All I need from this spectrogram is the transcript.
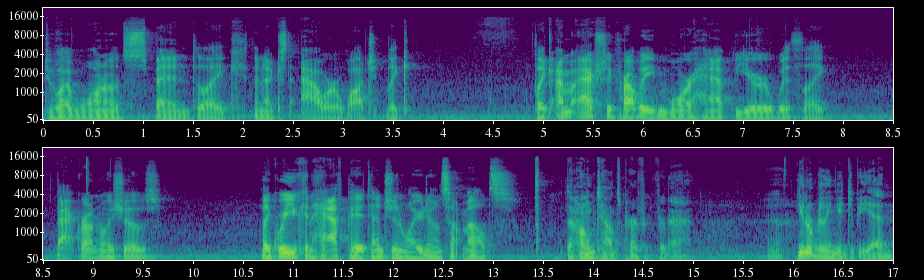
do I want to spend like the next hour watching? Like, like I'm actually probably more happier with like background noise shows, like where you can half pay attention while you're doing something else. The hometown's perfect for that. You don't really need to be in.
